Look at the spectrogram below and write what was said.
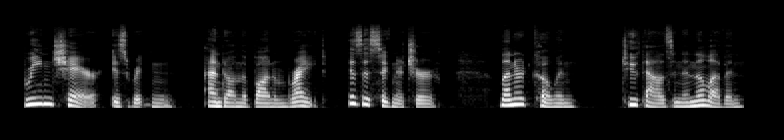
Green Chair is written, and on the bottom right is a signature Leonard Cohen, 2011.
